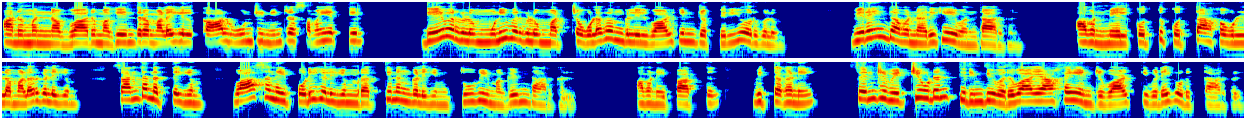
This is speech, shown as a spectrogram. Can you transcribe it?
அனுமன் அவ்வாறு மகேந்திர மலையில் கால் ஊன்றி நின்ற சமயத்தில் தேவர்களும் முனிவர்களும் மற்ற உலகங்களில் வாழ்கின்ற பெரியோர்களும் விரைந்து அவன் அருகே வந்தார்கள். அவன் மேல் கொத்து கொத்தாக உள்ள மலர்களையும் சந்தனத்தையும் வாசனை பொடிகளையும் ரத்தினங்களையும் தூவி மகிழ்ந்தார்கள். அவனை பார்த்து வித்தகனே சென்று வெற்றியுடன் திரும்பி வருவாயாக என்று வாழ்த்தி விடை கொடுத்தார்கள்.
